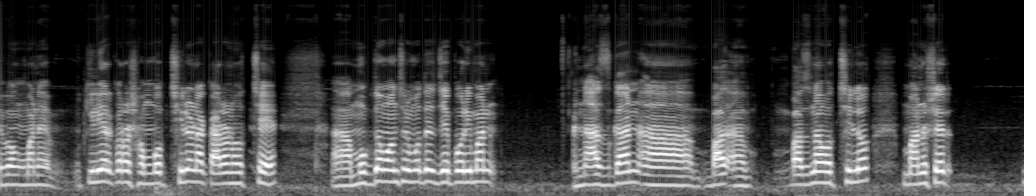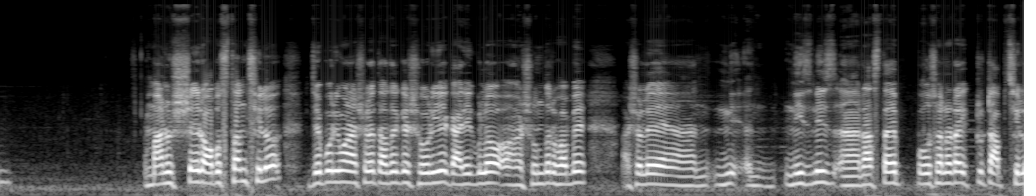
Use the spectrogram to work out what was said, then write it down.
এবং মানে ক্লিয়ার করা সম্ভব ছিল না। কারণ হচ্ছে মুগ্ধ মঞ্চের মধ্যে যে পরিমাণ নাচ গান বাজনা হচ্ছিল, মানুষের মানুষের অবস্থান ছিল। যে পরিমাণ আসলে তাদেরকে সরিয়ে গাড়িগুলো সুন্দরভাবে আসলে নিজ নিজ রাস্তায় পৌঁছানোটা একটু টাফ ছিল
